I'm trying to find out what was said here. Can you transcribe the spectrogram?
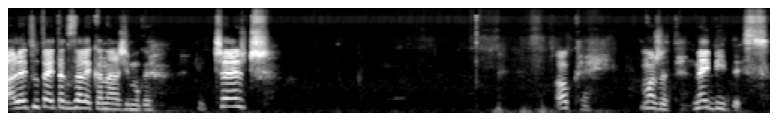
Ale tutaj tak z daleka na razie mogę. Church. Okay. Może ten. Maybe this.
